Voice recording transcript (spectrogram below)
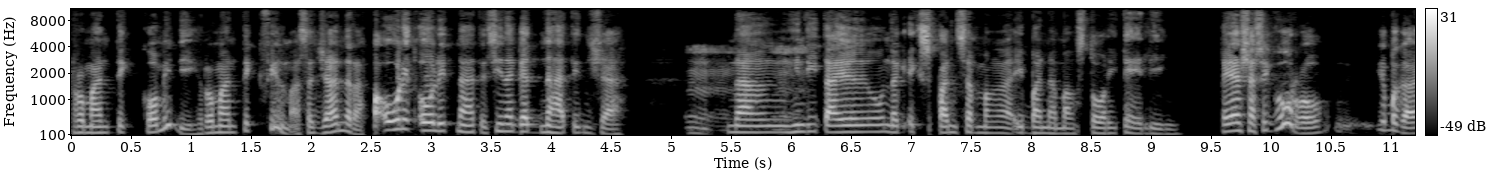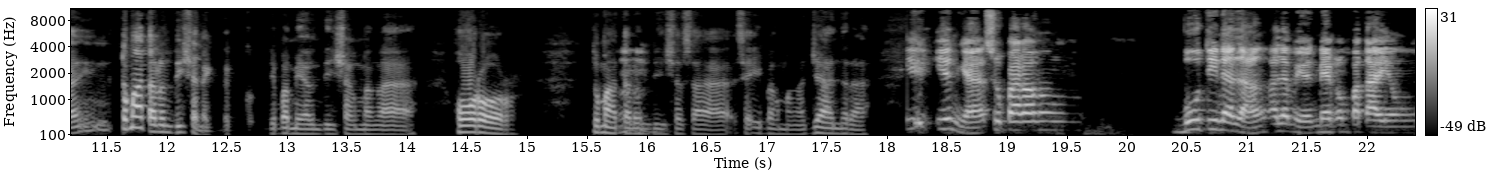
romantic comedy, romantic film as a genre. Paulit-ulit natin, sinagad natin siya mm. nang mm. hindi tayo nag-expand sa mga iba namang storytelling. Kaya siya siguro, ibaga, tumatalon din siya. Nag, 'Di ba meron din siyang mga horror. Tumatalon mm. din siya sa sa ibang mga genre. Y- yun nga. So parang buti na lang, alam mo yun, meron pa tayong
